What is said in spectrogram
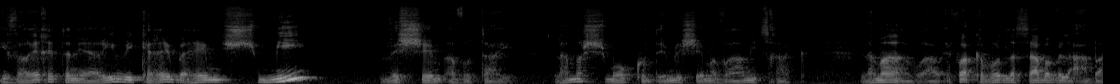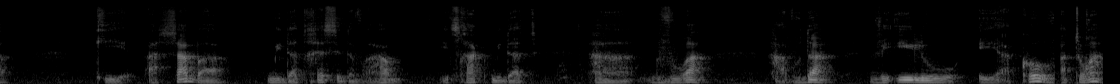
יברך את הנערים ויקרא בהם שמי ושם אבותיי. למה שמו קודם לשם אברהם יצחק? למה, איפה הכבוד לסבא ולאבא? כי הסבא מידת חסד אברהם, יצחק מידת הגבורה, העבודה, ואילו יעקב, התורה,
